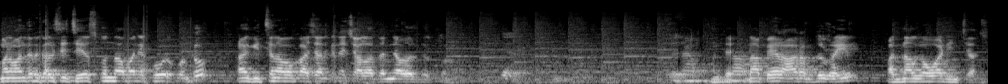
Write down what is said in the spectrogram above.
మనం అందరు కలిసి చేసుకుందామని కోరుకుంటూ నాకు ఇచ్చిన అవకాశానికి నేను చాలా ధన్యవాదాలు చెప్తున్నాను. అంతే. నా పేరు ఆర్ అబ్దుల్ రహీం పద్నాలుగో వార్డు ఇన్ఛార్జ్.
